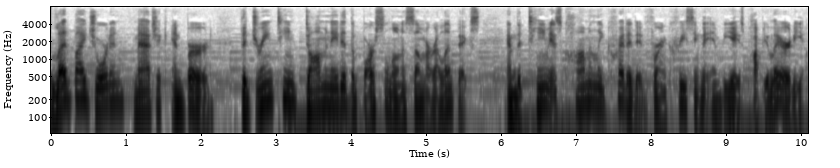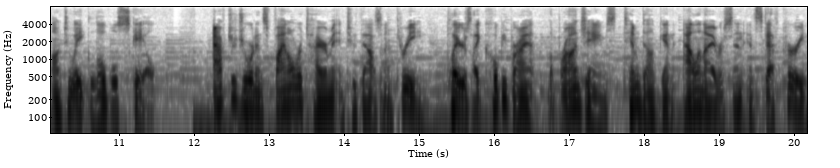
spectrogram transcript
Led by Jordan, Magic, and Bird, the Dream Team dominated the Barcelona Summer Olympics and the team is commonly credited for increasing the NBA's popularity onto a global scale. After Jordan's final retirement in 2003, players like Kobe Bryant, LeBron James, Tim Duncan, Allen Iverson, and Steph Curry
